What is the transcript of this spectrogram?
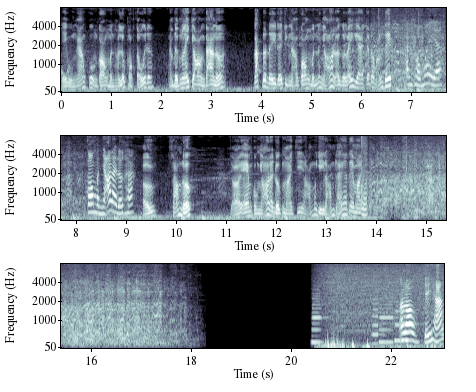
Vậy quần áo của con con mình hồi lúc một tuổi đó Em đừng lấy cho người ta nữa. Cất nó đi để chừng nào con mình nó nhỏ lại rồi lấy ra cho nó bận tiếp. Anh khùng quá vậy? Con mình nhỏ lại được hả? Ừ sao không được? Trời ơi, em còn nhỏ lại được mà chi không có gì là không thể hết em ơi Alo, chị hả?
